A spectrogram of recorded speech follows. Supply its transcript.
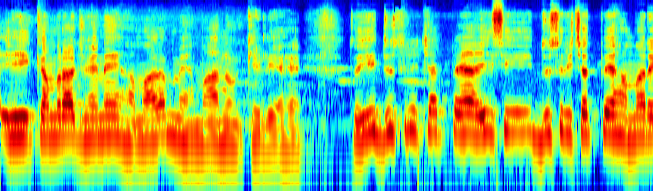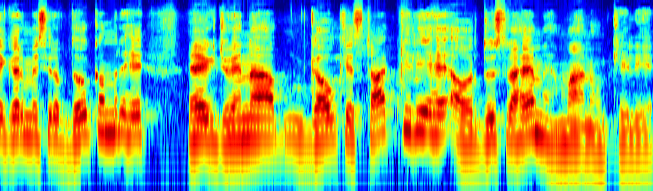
ये कमरा जो है ना हमारा मेहमानों के लिए है। तो ये दूसरी छत पे है, इसी दूसरी छत पे हमारे घर में सिर्फ़ दो कमरे हैं। एक जो है ना, गाँव के स्टाफ के लिए है और दूसरा है मेहमानों के लिए।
